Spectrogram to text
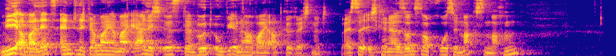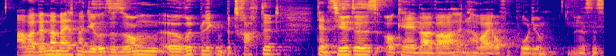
Nee, aber letztendlich, wenn man ja mal ehrlich ist, dann wird irgendwie in Hawaii abgerechnet. Weißt du, ich kann ja sonst noch große Maxen machen. Aber wenn man mal erstmal die Saison äh, rückblickend betrachtet, dann zählt es, okay, wer war in Hawaii auf dem Podium mindestens.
